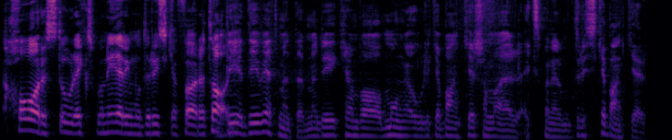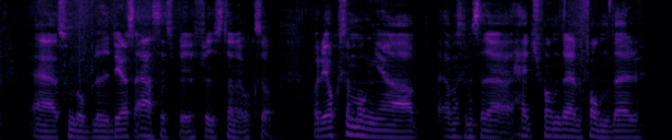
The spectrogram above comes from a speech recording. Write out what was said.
har stor exponering mot ryska företag? Det, det vet man inte, men det kan vara många olika banker som är exponerade mot ryska banker. Eh, som då blir, deras assets blir frysta nu också. Och det är också många, eh, vad ska man säga, hedgefonder eller fonder.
